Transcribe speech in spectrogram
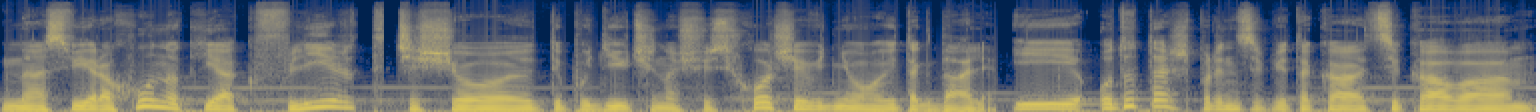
на свій рахунок, як флірт, чи що, типу, дівчина щось хоче від нього, і так далі. І отут теж, в принципі, така цікава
